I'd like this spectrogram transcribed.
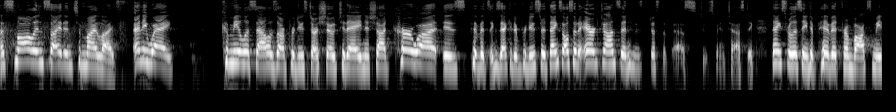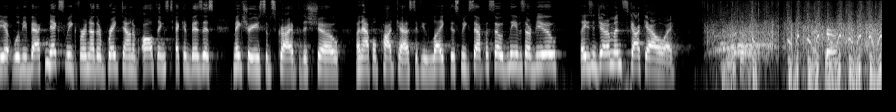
a small insight into my life. Anyway, Camila Salazar produced our show today. Nishad Kurwa is Pivot's executive producer. Thanks also to Eric Johnson, who's just the best, who's fantastic. Thanks for listening to Pivot from Vox Media. We'll be back next week for another breakdown of all things tech and business. Make sure you subscribe to the show on Apple Podcasts. If you like this week's episode, leave us a review. Ladies and gentlemen, Scott Galloway. Kara.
